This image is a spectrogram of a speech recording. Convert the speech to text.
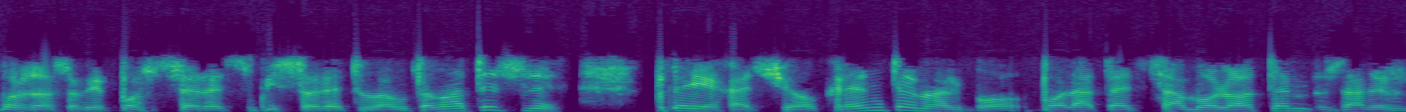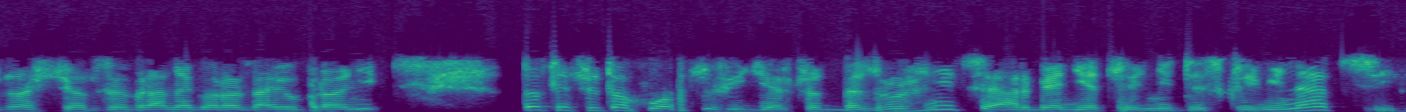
Można sobie postrzelać z pistoletów automatycznych, przejechać się okrętem albo polatać samolotem, w zależności od wybranego rodzaju broni. Dotyczy to chłopców i dziewcząt bez różnicy. Armia nie czyni dyskryminacji.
